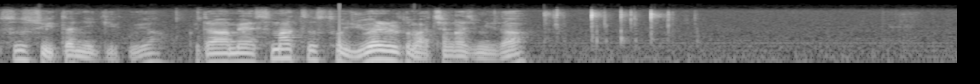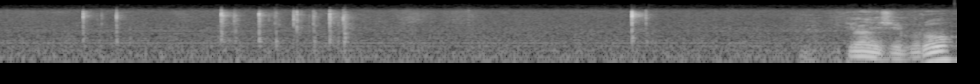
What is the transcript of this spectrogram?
쓸 수 있다는 얘기고요. 그 다음에 스마트 스토어 URL도 마찬가지입니다. 이런 식으로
